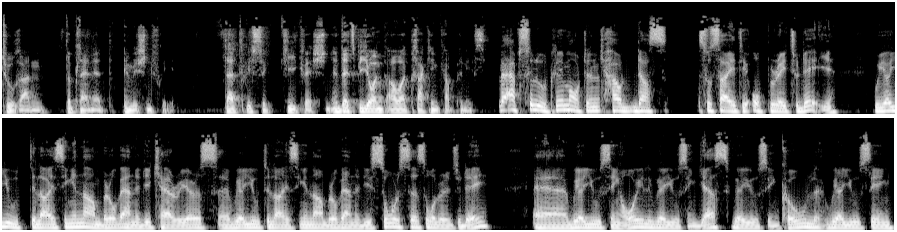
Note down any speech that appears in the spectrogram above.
to run the planet emission free? That is the key question. And that's beyond our trucking companies. Absolutely, Martin. How does society operate today? We are utilizing a number of energy carriers. Uh, we are utilizing a number of energy sources already today. Uh, we are using oil, we are using gas, we are using coal, we are using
